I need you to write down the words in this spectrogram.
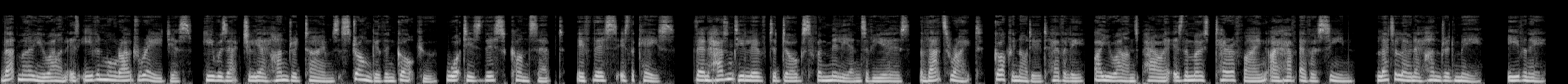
That Mo Yuan is even more outrageous. He was actually a hundred times stronger than Goku. What is this concept? If this is the case, then hasn't he lived to dogs for millions of years? That's right. Goku nodded heavily. Ah Yuan's power is the most terrifying I have ever seen, let alone a hundred me, even a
